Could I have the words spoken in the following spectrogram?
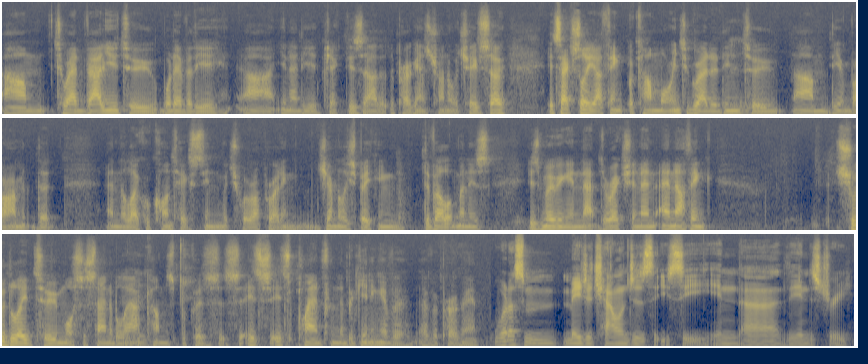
um, to add value to whatever the uh, you know the objectives are that the program is trying to achieve. So it's actually I think become more integrated into um, the environment that and the local context in which we're operating. Generally speaking, development is is moving in that direction, and, and I think should lead to more sustainable mm-hmm. outcomes because it's, it's it's planned from the beginning of a of a program. What are some major challenges that you see in uh, the industry,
